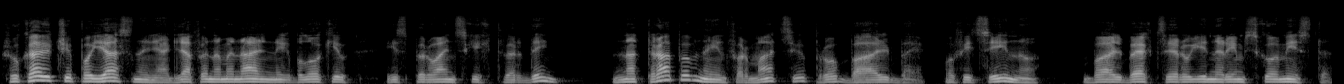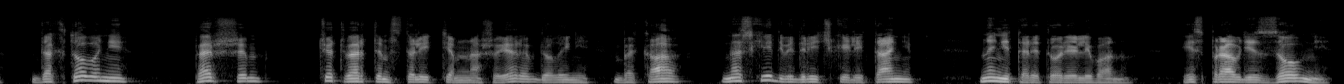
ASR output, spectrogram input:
шукаючи пояснення для феноменальних блоків із перуанських твердинь, натрапив на інформацію про Баальбек. Офіційно Баальбек це руїни римського міста, дактовані першим четвертим століттям нашої ери в долині Бека, на схід від річки Літані, нині територія Лівану. І справді ззовні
